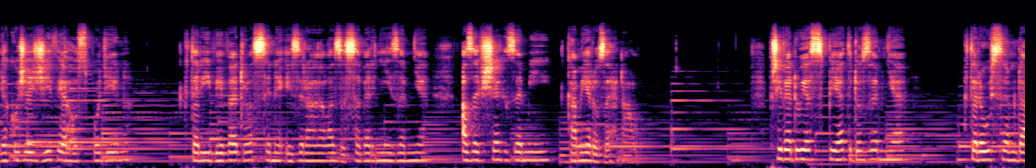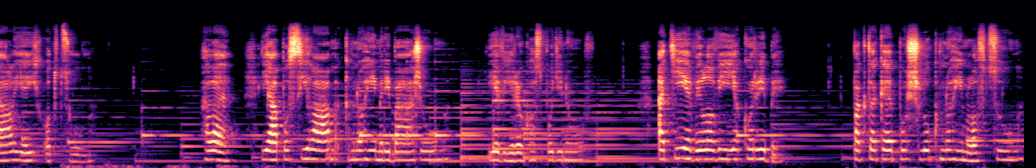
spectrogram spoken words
jakože živ je hospodin, který vyvedl syny Izraele ze severní země a ze všech zemí, kam je rozehnal. Přivedu je zpět do země, kterou jsem dal jejich otcům Hle, já posílám k mnohým rybářům, je výrok hospodinův, a ti je vyloví jako ryby. Pak také pošlu k mnohým lovcům,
